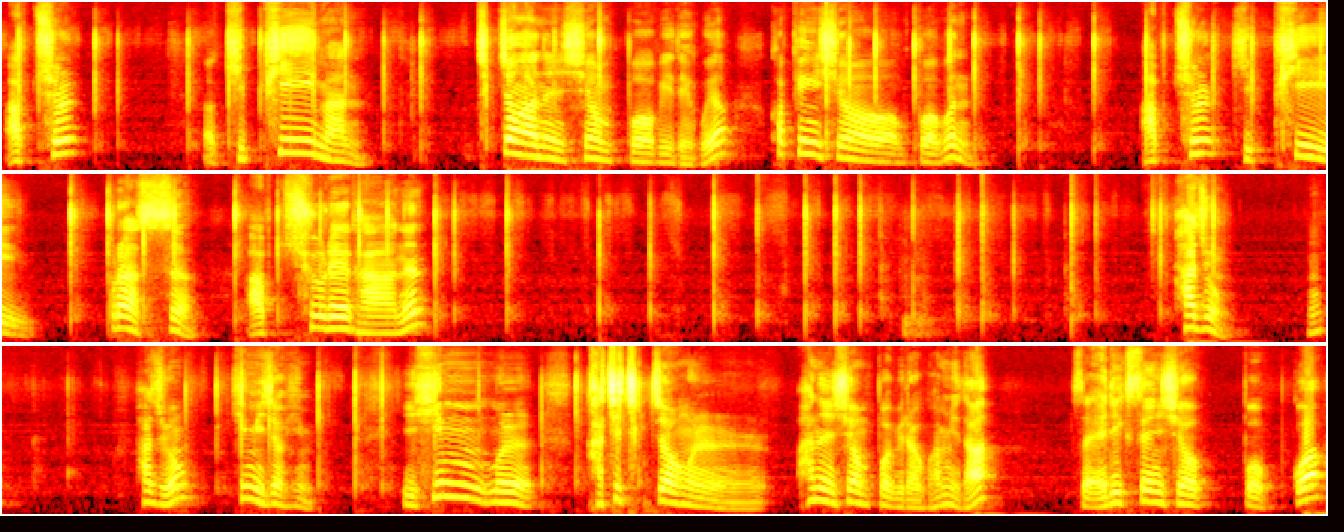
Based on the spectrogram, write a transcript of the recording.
압출 어, 깊이만 측정하는 시험법이 되고요. cupping 시험법은 압출 깊이 플러스 압출에 가는 하중, 응? 하중, 힘이죠, 힘. 이 힘을 같이 측정을 하는 시험법이라고 합니다. 그래서 에릭센 시험법과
